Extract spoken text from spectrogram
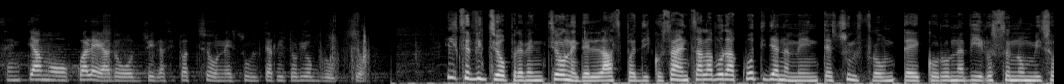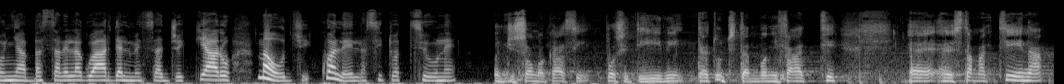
sentiamo qual è ad oggi la situazione sul territorio Bruzio. Il servizio prevenzione dell'ASPA di Cosenza lavora quotidianamente sul fronte coronavirus, non bisogna abbassare la guardia, il messaggio è chiaro, ma oggi qual è la situazione? Non ci sono casi positivi, tra tutti i tamponi eh, eh, stamattina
